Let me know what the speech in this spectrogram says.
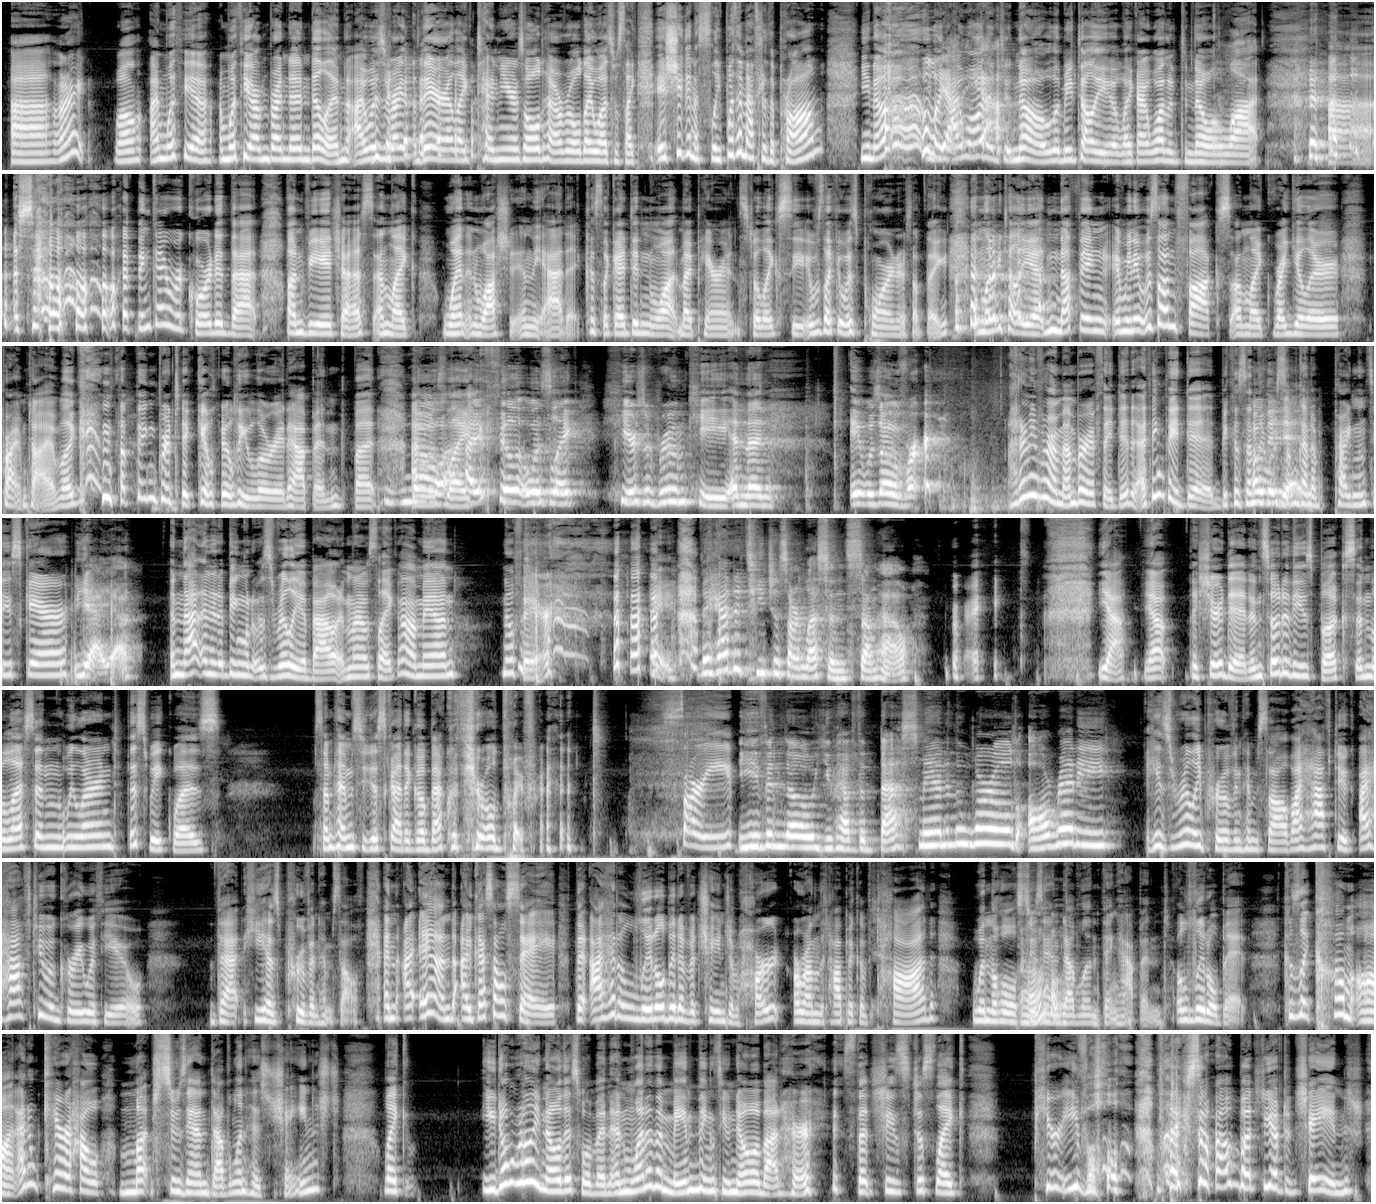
Uh, all right. Well, I'm with you. I'm with you on Brenda and Dylan. I was right there, like 10 years old, however old I was, was like, is she going to sleep with him after the prom? You know? like, yeah, I wanted yeah. to know, let me tell you. Like, I wanted to know a lot. Uh, so I think I recorded that on VHS and, like, went and watched it in the attic because, like, I didn't want my parents to, like, see. It was like it was porn or something. And let me tell you, nothing, I mean, it was on Fox on, like, regular prime time. Like, nothing particularly lurid happened but no, I was like, I feel it was like, here's a room key, and then it was over. I don't even remember if they did it. I think they did because then oh, there was some kind of pregnancy scare. Yeah, yeah. And that ended up being what it was really about. And I was like, oh man, no fair. hey, they had to teach us our lessons somehow. Right. Yeah, yep, they sure did. And so do these books. And the lesson we learned this week was sometimes you just got to go back with your old boyfriend. Sorry. Even though you have the best man in the world already. He's really proven himself. I have to I have to agree with you that he has proven himself. And I and I guess I'll say that I had a little bit of a change of heart around the topic of Todd when the whole Suzanne oh. Devlin thing happened. A little bit. Cuz like come on, I don't care how much Suzanne Devlin has changed. Like you don't really know this woman, and one of the main things you know about her is that she's just like pure evil. like, so how much do you have to change?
